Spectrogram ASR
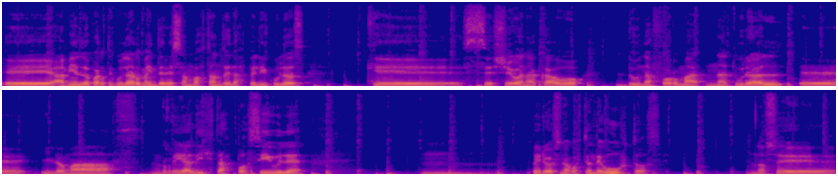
Eh, a mí en lo particular me interesan bastante las películas que se llevan a cabo de una forma natural eh, y lo más realistas posible. Mm, pero es una cuestión de gustos. No sé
